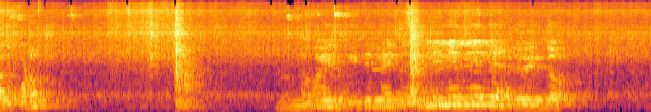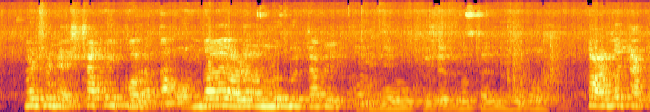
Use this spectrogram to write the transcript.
ಅದು ಕೊಡು. ಇದು ಇದು. ಎಷ್ಟು ಚಾಕು ಇಕ್ಕೋಲ್ಲ ಒಂದಲ್ಲ ಎರಡು ಮೂರು ಚಾಕು ಚಾಕು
